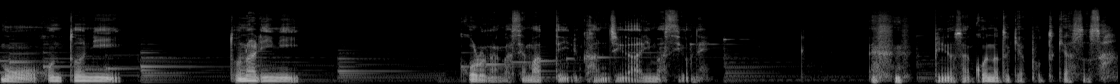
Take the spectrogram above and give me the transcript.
うん、もう本当に隣にコロナが迫っている感じがありますよね。ピノさんこんな時はポッドキャストさ。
